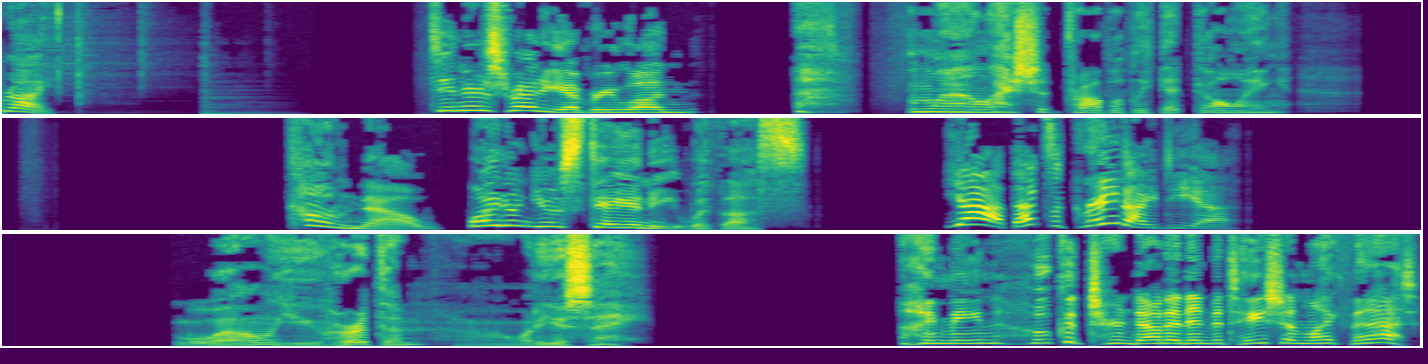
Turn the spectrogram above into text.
Right. Dinner's ready, everyone. Well, I should probably get going. Come now, why don't you stay and eat with us? Yeah, that's a great idea. Well, you heard them. Uh, what do you say? I mean, who could turn down an invitation like that?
